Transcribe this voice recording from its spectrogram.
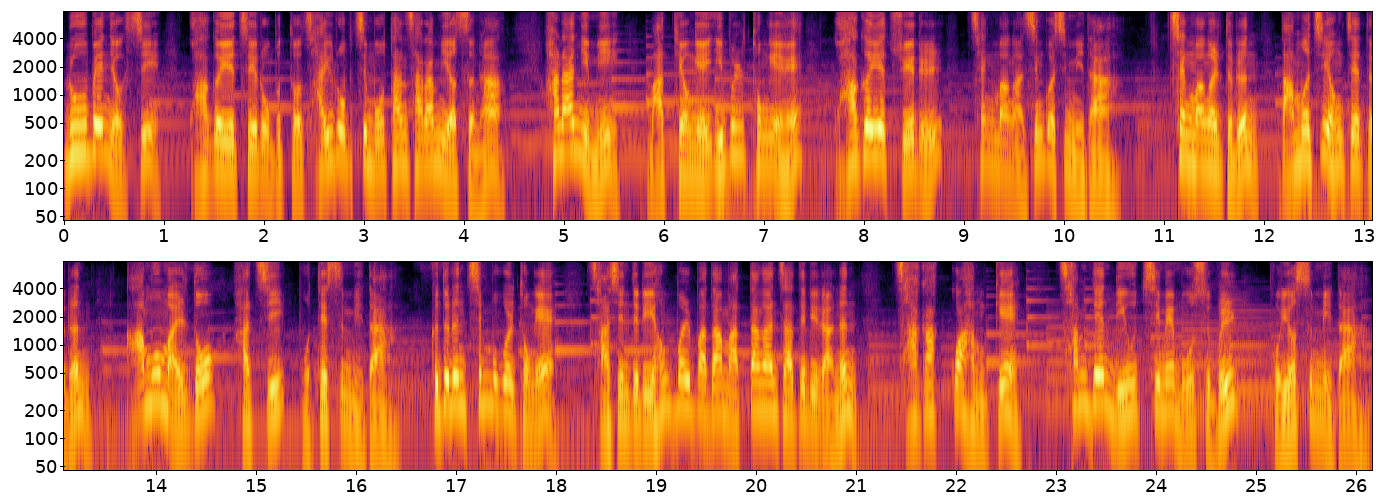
루벤 역시 과거의 죄로부터 자유롭지 못한 사람이었으나 하나님이 마티형의 입을 통해 과거의 죄를 책망하신 것입니다. 책망을 들은 나머지 형제들은 아무 말도 하지 못했습니다. 그들은 침묵을 통해 자신들이 형벌받아 마땅한 자들이라는 자각과 함께 참된 뉘우침의 모습을 보였습니다.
